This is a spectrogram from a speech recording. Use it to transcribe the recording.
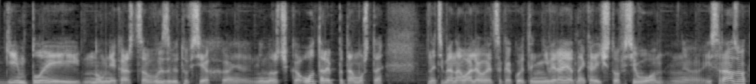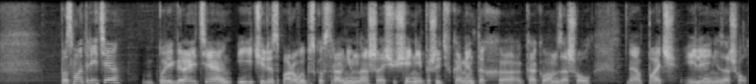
геймплей, ну, мне кажется, вызовет у всех немножечко оторопь, потому что на тебя наваливается какое-то невероятное количество всего э, и сразу. Посмотрите, поиграйте и через пару выпусков сравним наши ощущения. Пишите в комментах, э, как вам зашел э, патч или не зашел.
